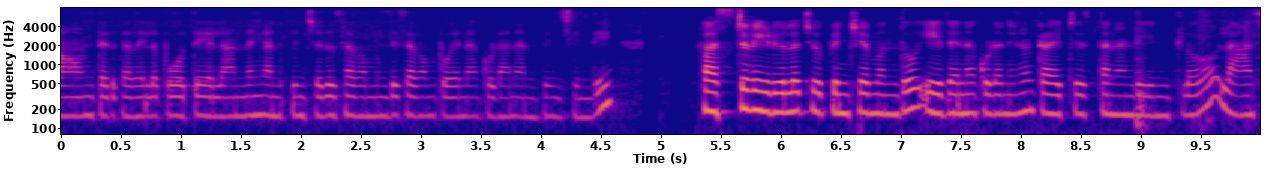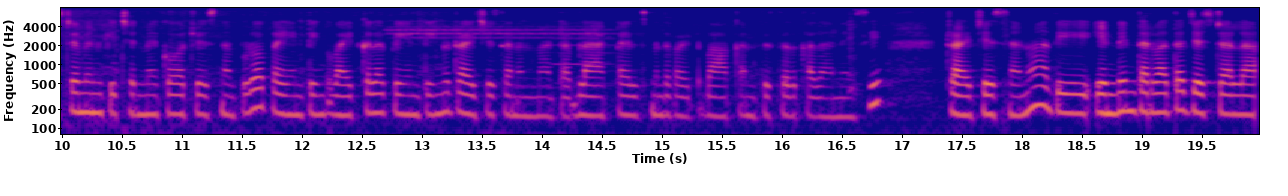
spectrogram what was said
బాగుంటుంది కదా ఇలా పోతే ఎలా అందంగా అనిపించదు సగం ఉండి సగం పోయినా కూడా అని అనిపించింది. ఫస్ట్ వీడియోలో చూపించే ముందు ఏదైనా కూడా నేను ట్రై చేస్తానండి ఇంట్లో. లాస్ట్ టైం నేను కిచెన్ మేకవర్ చేసినప్పుడు ఆ painting white colour painting try చేశాను అనమాట బ్లాక్ టైల్స్ మీద వైట్ బాగా కనిపిస్తుంది కదా అనేసి. ట్రై చేశాను. అది ఎండిన తర్వాత జస్ట్ అలా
